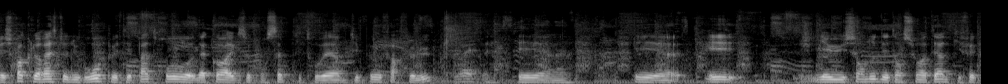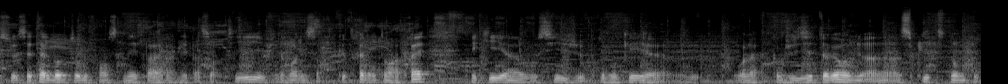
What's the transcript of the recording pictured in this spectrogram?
Et je crois que le reste du groupe n'était pas trop d'accord avec ce concept qu'il trouvait un petit peu farfelu. Et, euh, et, euh, et il y a eu sans doute des tensions internes qui fait que ce- cet album Tour de France n'est pas, n'est pas sorti, et finalement n'est sorti que très longtemps après, et qui a aussi je, provoqué, euh, voilà, comme je disais tout à l'heure, un, un split dans le groupe.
